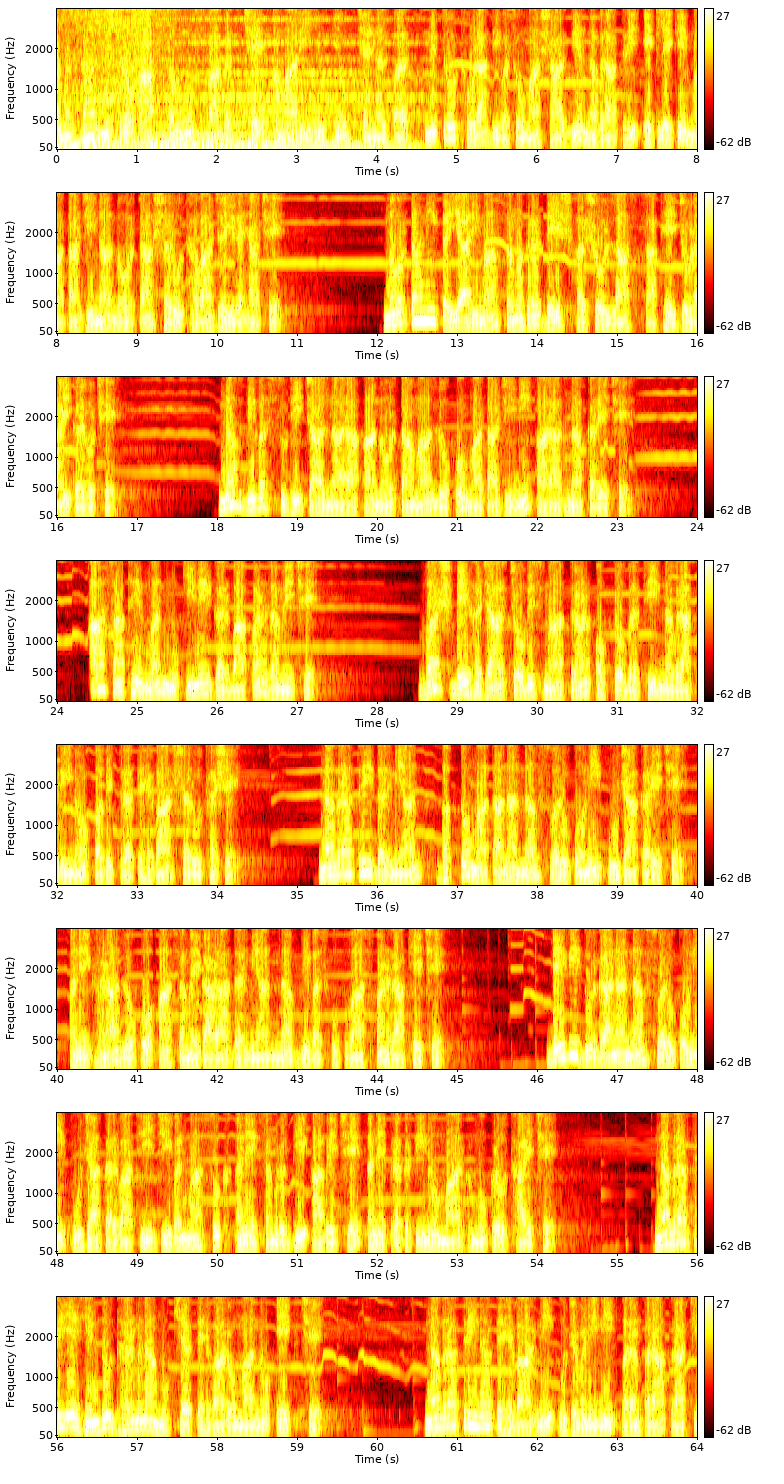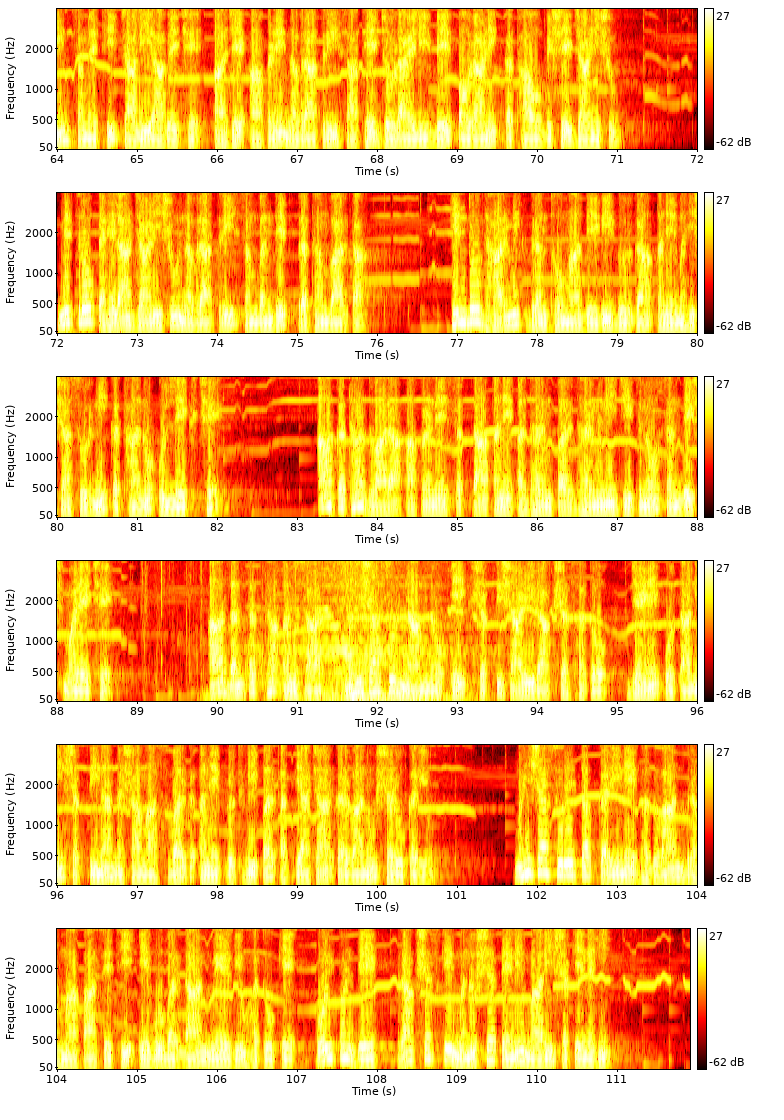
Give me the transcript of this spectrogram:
નમસ્કાર મિત્રો, આપ સૌનું સ્વાગત છે અમારી યુટ્યુબ ચેનલ પર. મિત્રો, થોડા દિવસોમાં શારદીય નવરાત્રી એટલે કે માતાજીના નોરતા શરૂ થવા જઈ રહ્યા છે. નોરતાની તૈયારીમાં સમગ્ર દેશ હર્ષોલ્લાસ સાથે જોડાઈ ગયો છે. નવ દિવસ સુધી ચાલનારા આ નોરતામાં લોકો માતાજીની આરાધના કરે છે. આ સાથે મન મૂકીને ગરબા પણ રમે છે. વર્ષ બે હજાર ચોવીસમાં ત્રણ ઓક્ટોબરથી નવરાત્રીનો પવિત્ર તહેવાર શરૂ થશે. નવરાત્રી દરમિયાન ભક્તો માતાના નવ સ્વરૂપોની પૂજા કરે છે અને ઘણા લોકો આ સમયગાળા દરમિયાન નવ દિવસ ઉપવાસ પણ રાખે છે. દેવી દુર્ગાના નવ સ્વરૂપોની પૂજા કરવાથી જીવનમાં સુખ અને સમૃદ્ધિ આવે છે અને પ્રગતિનો માર્ગ મોકળો થાય છે. નવરાત્રી એ હિન્દુ ધર્મના મુખ્ય તહેવારોમાંનો એક છે. નવરાત્રિના તહેવારની ઉજવણીની પરંપરા પ્રાચીન સમયથી ચાલી આવે છે. આજે આપણે નવરાત્રિ સાથે જોડાયેલી બે પૌરાણિક કથાઓ વિશે જાણીશું. મિત્રો, પહેલા જાણીશું નવરાત્રિ સંબંધિત પ્રથમ વાર્તા. હિન્દુ ધાર્મિક ગ્રંથોમાં દેવી દુર્ગા અને મહિષાસુરની કથાનો ઉલ્લેખ છે. આ કથા દ્વારા આપણને સત્તા અને અધર્મ પર ધર્મની જીતનો સંદેશ મળે છે. આ દંતકથા અનુસાર મહિષાસુર નામનો એક શક્તિશાળી રાક્ષસ હતો, જેણે પોતાની શક્તિના નશામાં સ્વર્ગ અને પૃથ્વી પર અત્યાચાર કરવાનું શરૂ કર્યું. મહિષાસુરે તપ કરીને ભગવાન બ્રહ્મા પાસેથી એવું વરદાન મેળવ્યું હતું કે કોઈ પણ દેવ રાક્ષસ કે મનુષ્ય તેને મારી શકે નહીં.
